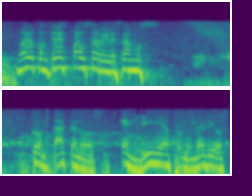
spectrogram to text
a- 9 con 3, pausa, regresamos. Contáctanos en línea promomedios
